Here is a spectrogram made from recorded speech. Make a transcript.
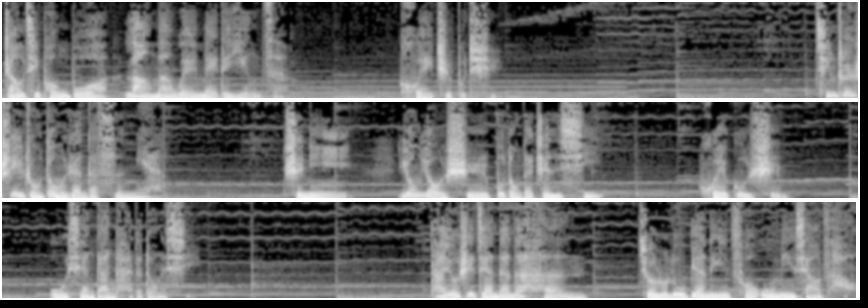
朝气蓬勃、浪漫唯美的影子，挥之不去。青春是一种动人的思念，是你拥有时不懂得珍惜，回顾时无限感慨的东西。它有时简单的很，就如路边的一撮无名小草。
